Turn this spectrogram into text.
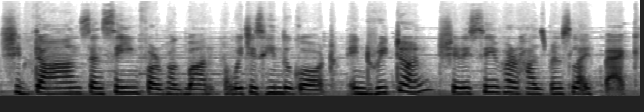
She danced and sang for Bhagwan, which is Hindu god. In return, she received her husband's life back.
